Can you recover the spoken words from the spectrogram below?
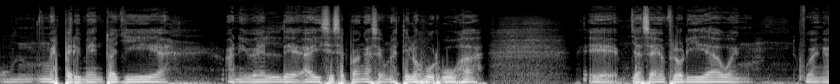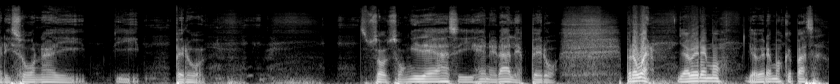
un, experimento allí a, nivel de... Ahí sí se pueden hacer un estilo burbuja, eh, ya sea en Florida o en, en Arizona, y, pero son, son, ideas así generales. Pero, pero bueno, ya veremos, ya veremos qué pasa.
